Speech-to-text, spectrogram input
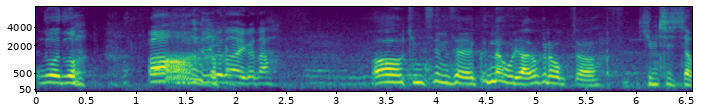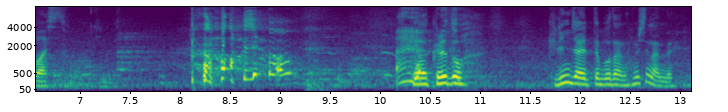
누워 누워. 아 이거다 이거다. 어 김치 냄새 끝나고 우리 라면 끓여 먹자 김치 진짜 맛있어. 야 그래도 그림자 할 때보다는 훨씬 낫네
